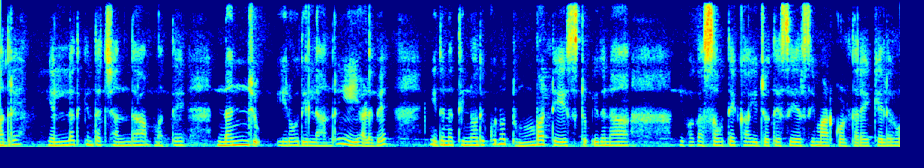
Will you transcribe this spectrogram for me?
ಆದರೆ ಎಲ್ಲದಕ್ಕಿಂತ ಚಂದ ಮತ್ತು ನಂಜು ಇರೋದಿಲ್ಲ ಅಂದರೆ ಈ ಅಳಬೆ. ಇದನ್ನು ತಿನ್ನೋದಕ್ಕೂ ತುಂಬ ಟೇಸ್ಟು ಇದನ್ನು ಇವಾಗ ಸೌತೆಕಾಯಿ ಜೊತೆ ಸೇರಿಸಿ ಮಾಡ್ಕೊಳ್ತಾರೆ. ಕೆಲವರು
